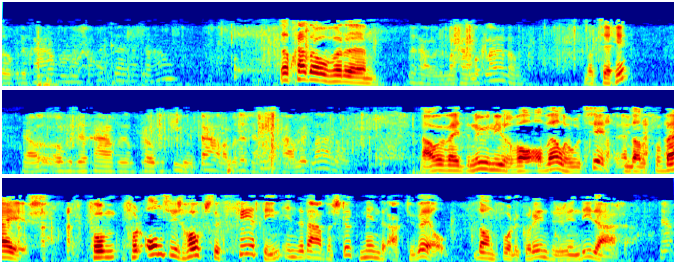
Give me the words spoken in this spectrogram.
Over de gaven van zo gaan? Dat gaat over. Uh, dan gaan we, maar gaan we klaar dan. Wat zeg je? Nou, over de gaven profetie en talen, maar dan, zijn we, dan gaan we klaar dan. Nou, we weten nu in ieder geval al wel hoe het zit en dat het voorbij is. Voor, voor ons is hoofdstuk 14 inderdaad een stuk minder actueel dan voor de Corinthiërs in die dagen. Ja.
